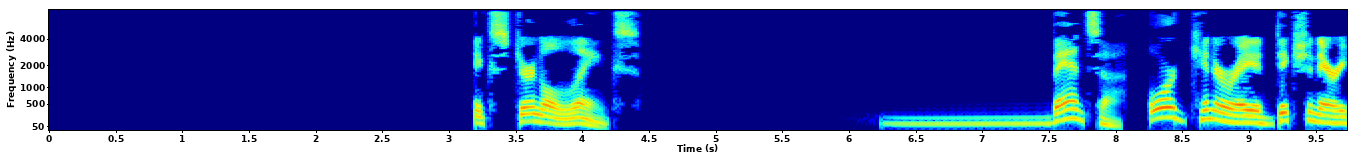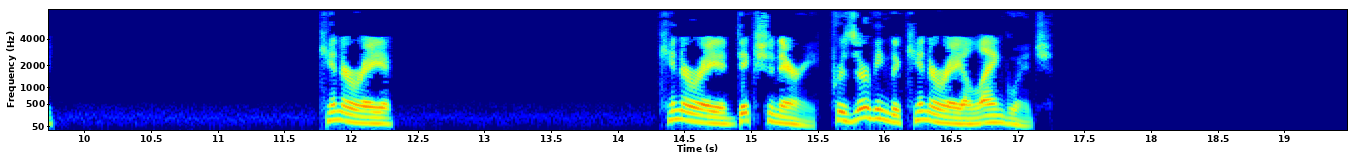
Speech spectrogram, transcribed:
External links. Bansa. Org Kinaray Dictionary. Kinaray Kinaray Dictionary, Preserving the Kinaray language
